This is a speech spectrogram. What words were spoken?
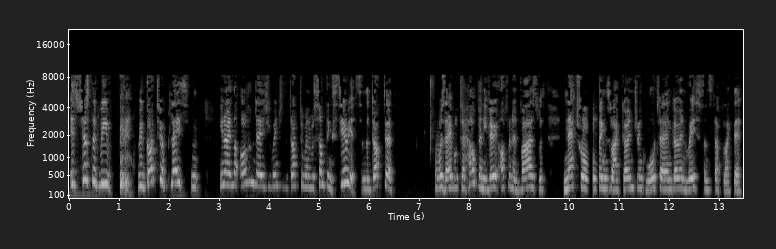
It's just that we've, we've got to a place, you know, in the olden days, you went to the doctor when it was something serious and the doctor was able to help and he very often advised with natural things like go and drink water and go and rest and stuff like that.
